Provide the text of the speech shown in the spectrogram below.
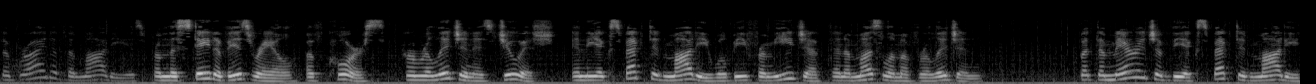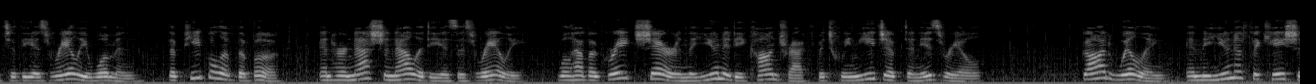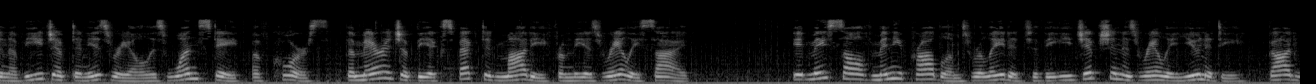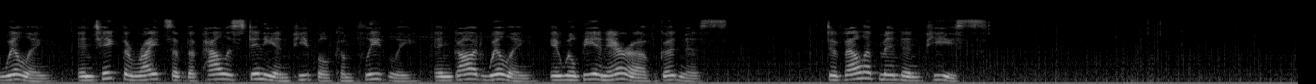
The bride of the Mahdi is from the state of Israel, of course, her religion is Jewish, and the expected Mahdi will be from Egypt and a Muslim of religion. But the marriage of the expected Mahdi to the Israeli woman, the people of the book, and her nationality is Israeli, will have a great share in the unity contract between Egypt and Israel. God willing, and the unification of Egypt and Israel is one state, of course, the marriage of the expected Mahdi from the Israeli side. It may solve many problems related to the Egyptian-Israeli unity, God willing, and take the rights of the Palestinian people completely, and God willing, it will be an era of goodness, development and peace.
